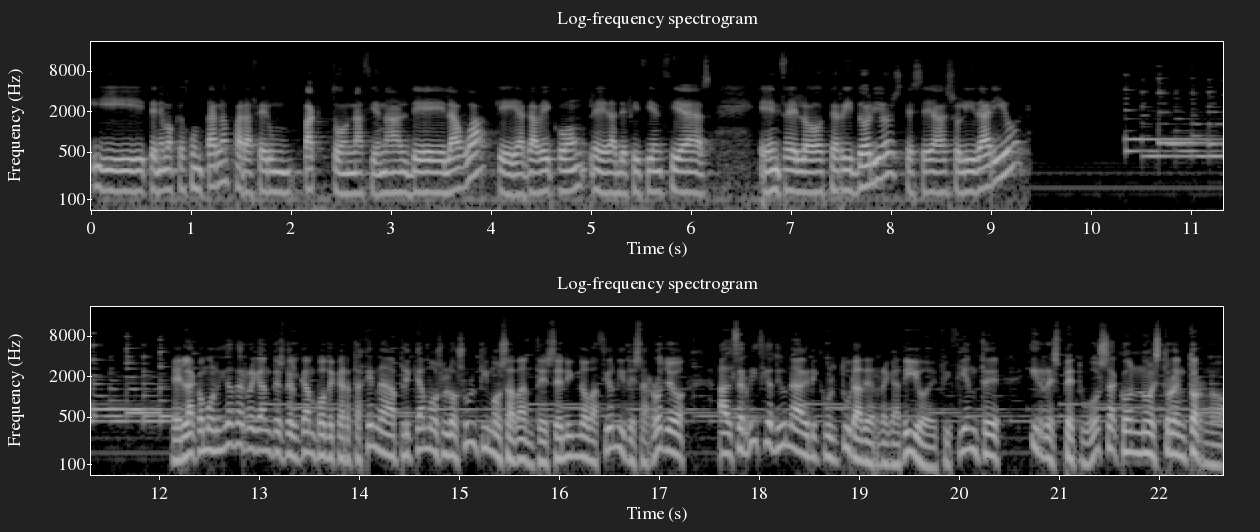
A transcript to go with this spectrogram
y tenemos que juntarnos para hacer un pacto nacional del agua que acabe con eh, las deficiencias entre los territorios, que sea solidario. En la comunidad de regantes del campo de Cartagena aplicamos los últimos avances en innovación y desarrollo al servicio de una agricultura de regadío eficiente y respetuosa con nuestro entorno.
